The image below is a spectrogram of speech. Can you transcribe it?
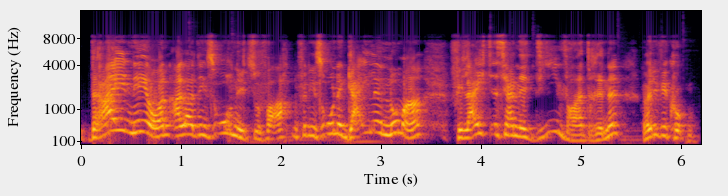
Drei Neon, allerdings auch nicht zu verachten, finde ich es ohne geile Nummer. Vielleicht ist ja eine Diva drin. Leute, wir gucken.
